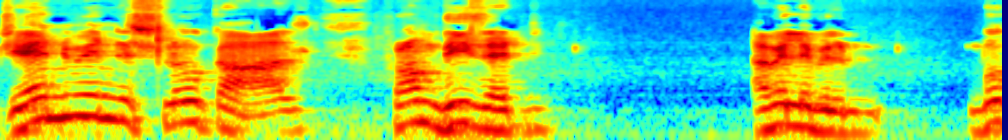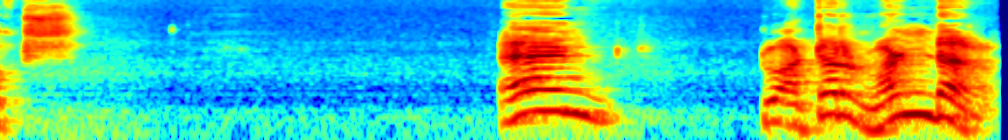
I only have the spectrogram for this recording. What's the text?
genuine slokas from these available books. And to utter wonder,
